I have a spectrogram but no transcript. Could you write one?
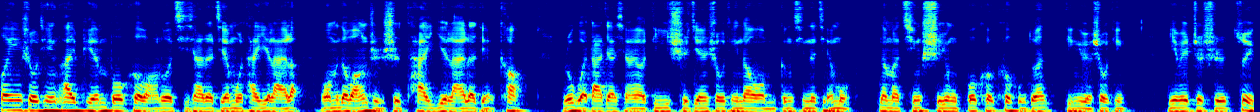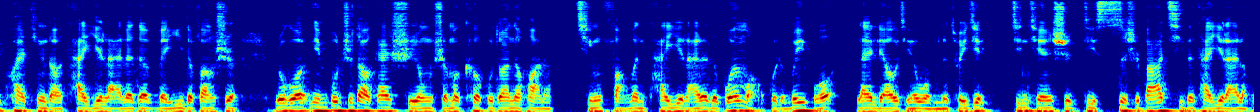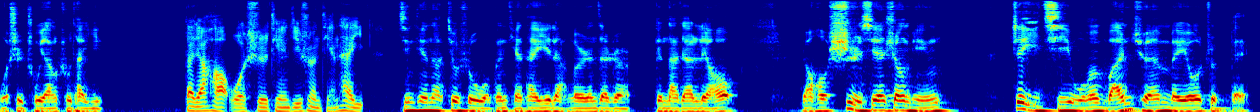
欢迎收听 IPN 播客网络旗下的节目《太医来了》，我们的网址是太医来了点 com。如果大家想要第一时间收听到我们更新的节目，那么请使用播客客户端订阅收听，因为这是最快听到《太医来了》的唯一的方式。如果您不知道该使用什么客户端的话呢，请访问《太医来了》的官网或者微博来了解我们的推荐。今天是第四十八期的《太医来了》，我是初阳初太医。大家好，我是田吉顺田太医。今天呢，就是我跟田太医两个人在这儿跟大家聊，然后事先声明，这一期我们完全没有准备，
